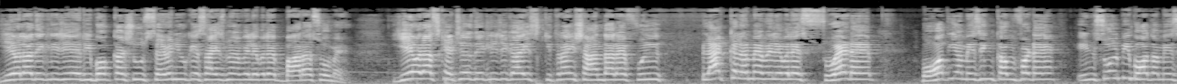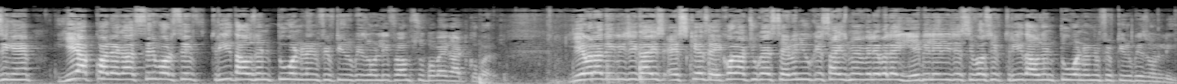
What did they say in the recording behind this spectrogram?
ये वाला देख लीजिए रिबॉक का शूज़ सेवन यू के साइज़ में अवेलेबल है, बारह सौ में। ये वाला स्केचेस देख लीजिए गाइस कितना ही शानदार है फुल ब्लैक कलर में अवेलेबल है स्वेड है, बहुत ही अमेजिंग कंफर्ट है इनसोल भी बहुत अमेजिंग है। ये आपको आएगा सिर्फ़ और सिर्फ़ three thousand two hundred and fifty rupees only from super bike Ghatkopar ये वाला देख लीजिए गाइस एसकेएस एक और आ चुका है सेवन यू के साइज़ में अवेलेबल है, ये भी ले लीजिए, सिर्फ़ और सिर्फ़ three thousand two hundred and fifty rupees only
